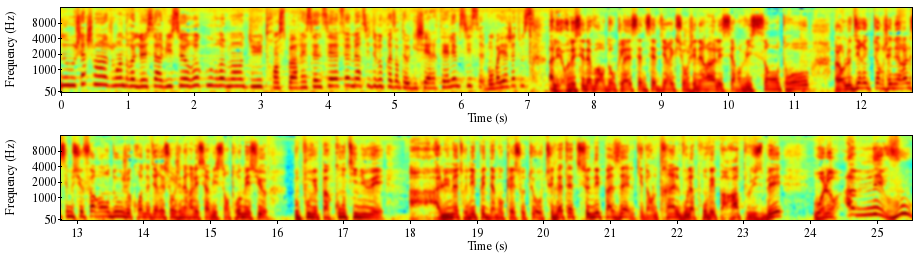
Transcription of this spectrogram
Nous cherchons à joindre le service recouvrement du transport SNCF. Merci de vous présenter au guichet RTL M6. Bon voyage à tous. Allez, on essaie d'avoir donc la SNCF Direction Générale et Services Centraux. Alors le directeur général, c'est Monsieur Farandou, je crois, de la Direction Générale et Services Centraux. Messieurs, vous ne pouvez pas continuer à, lui mettre une épée de Damoclès au- au-dessus de la tête. Ce n'est pas elle qui est dans le train, elle vous l'a prouvé par A plus B. Ou alors amenez-vous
